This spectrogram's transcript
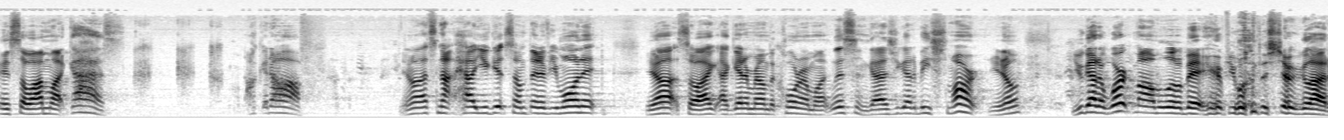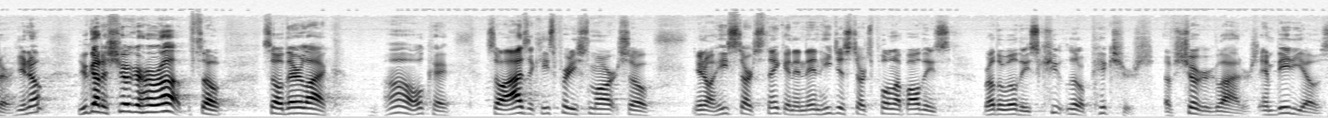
And so I'm like, guys, knock it off. You know, that's not how you get something if you want it. Yeah, so I, I get him around the corner. I'm like, listen, guys, you got to be smart, you know? You got to work mom a little bit here if you want the sugar glider, you know? You got to sugar her up. So, so they're like, oh, okay. So Isaac, he's pretty smart. So, you know, he starts thinking, and then he just starts pulling up all these, Brother Will, these cute little pictures of sugar gliders and videos.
